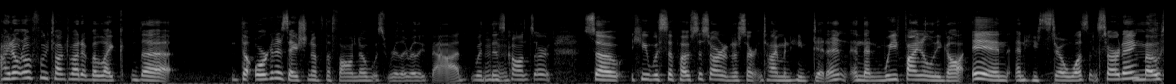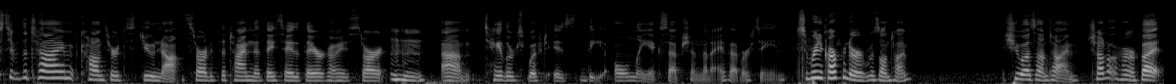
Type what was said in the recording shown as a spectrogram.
I don't know if we talked about it, but like the the organization of the Fonda was really really bad with this concert. So he was supposed to start at a certain time and he didn't, and then we finally got in and he still wasn't starting. Most of the time, concerts do not start at the time that they say that they are going to start. Mm-hmm. Um, Taylor Swift is the only exception that I've ever seen. Sabrina Carpenter was on time. She was on time, Shout out her. but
